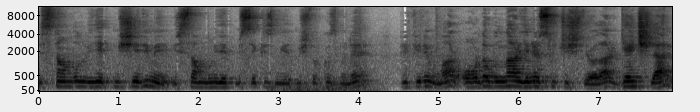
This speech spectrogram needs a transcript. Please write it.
İstanbul 77 mi, İstanbul 78 mi, 79 mu ne bir film var. Orada bunlar yine suç işliyorlar. Gençler,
